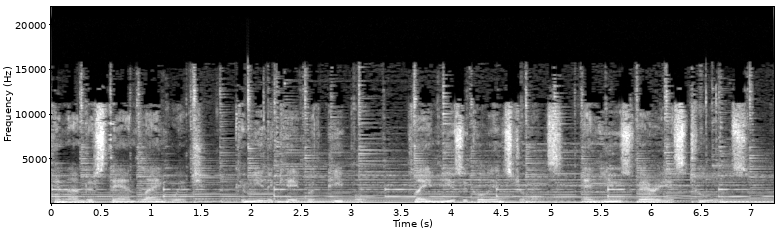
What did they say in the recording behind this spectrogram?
can understand language, communicate with people, play musical instruments, and use various tools.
